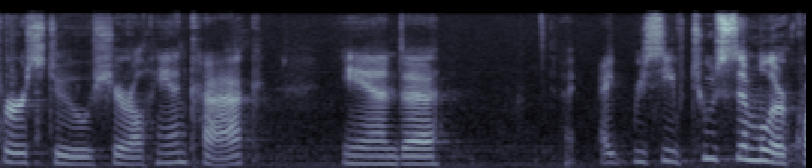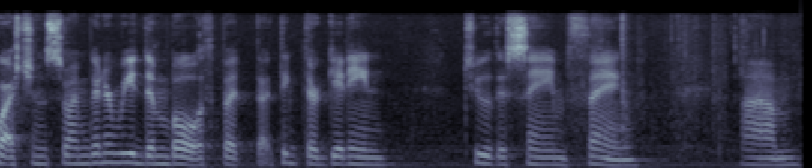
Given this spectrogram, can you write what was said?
first to Cheryl Hancock, and uh, I- received two similar questions, so I'm going to read them both, but I think they're getting to the same thing. Um,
